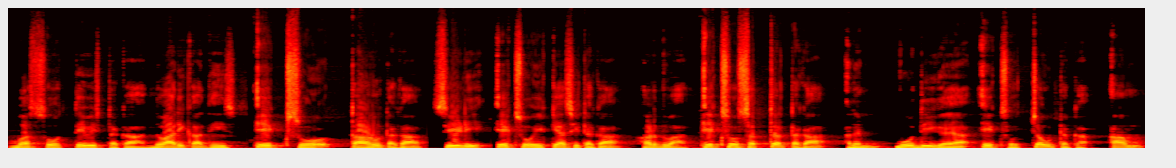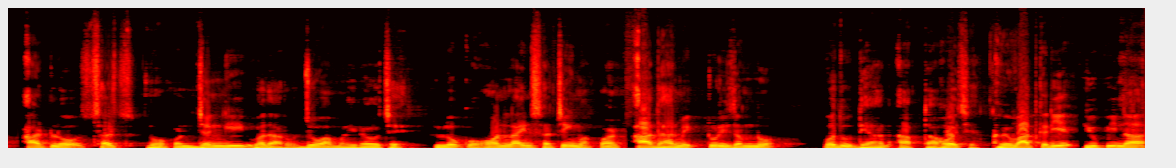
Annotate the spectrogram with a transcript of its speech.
બસો ત્રેવીસ ટકા, દ્વારિકાધીશ એકસો ત્રાણું ટકા, શિરડી એકસો એક્યાસી ટકા, હરદ્વાર એકસો સત્તર ટકા અને બોધી ગયા એકસો ચૌદ ટકા. આમ આટલો સર્ચનો પણ જંગી વધારો જોવા મળી રહ્યો છે. લોકો ઓનલાઈન સર્ચિંગમાં પણ આ ધાર્મિક ટુરિઝમનો વધુ ધ્યાન આપતા હોય છે. હવે વાત કરીએ યુપીના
